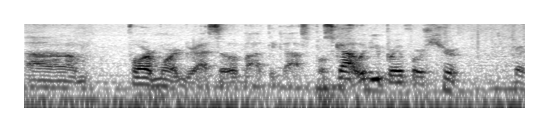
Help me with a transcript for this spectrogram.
um, far more aggressive about the gospel. Scott, would you pray for us? Sure. Pray.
